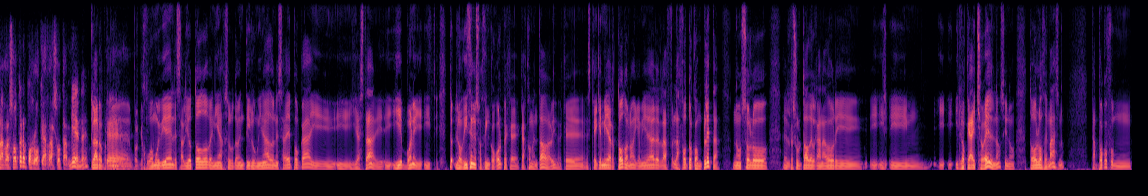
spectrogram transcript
arrasó, pero por lo que arrasó también. ¿eh? Claro, porque, porque jugó muy bien, le salió todo, venía absolutamente iluminado en esa época y, ya está. Y, bueno, y, lo dicen esos cinco golpes que, has comentado, David. Es que, es que hay que mirar todo, ¿no? Hay que mirar la, la foto completa, no solo el resultado del ganador y, y, lo que ha hecho él, ¿no? Sino todos los demás, ¿no? Tampoco fue un...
